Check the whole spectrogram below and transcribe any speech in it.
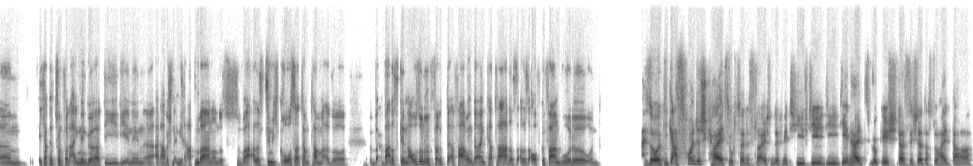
Ähm, ich habe jetzt schon von eigenen gehört, die, die in den äh, Arabischen Emiraten waren und das war alles ziemlich großer Tamtam. -Tam. Also war das genauso eine verrückte Erfahrung da in Katar, dass alles aufgefahren wurde und also die Gastfreundlichkeit sucht seinesgleichen definitiv. Die, die gehen halt wirklich da sicher, dass du halt da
